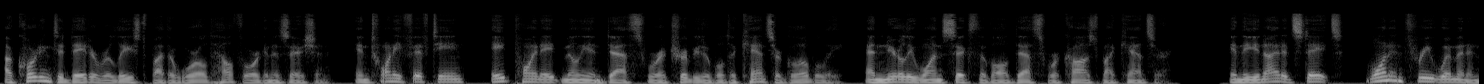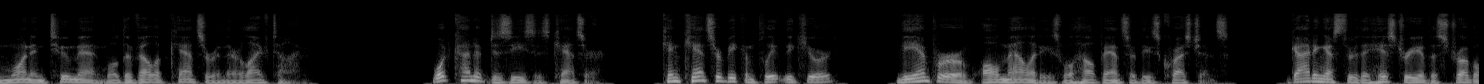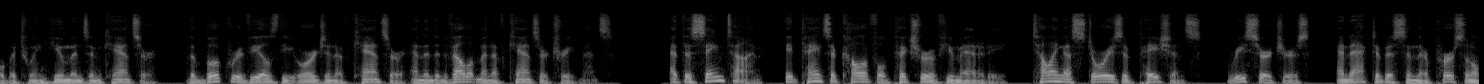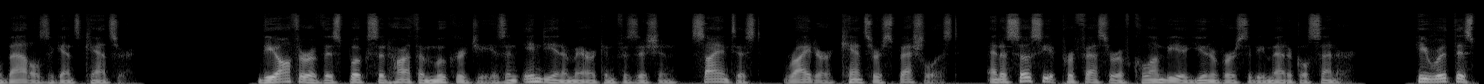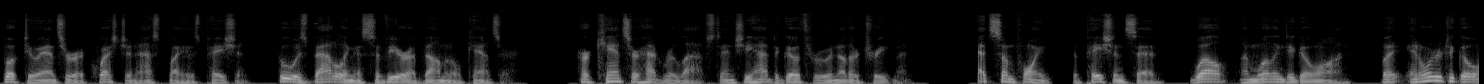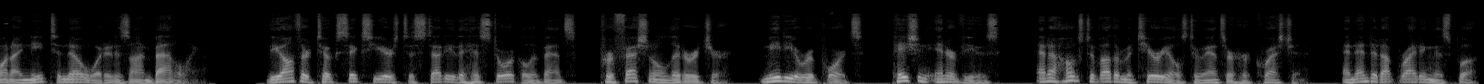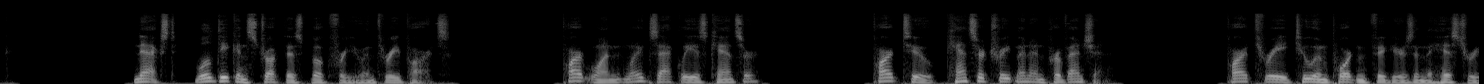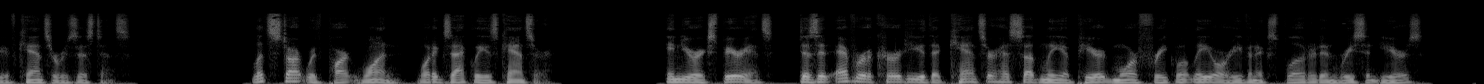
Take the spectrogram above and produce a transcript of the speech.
According to data released by the World Health Organization, in 2015, 8.8 million deaths were attributable to cancer globally, and nearly one sixth of all deaths were caused by cancer. In the United States, one in three women and one in two men will develop cancer in their lifetime. What kind of disease is cancer? Can cancer be completely cured? The Emperor of all maladies will help answer these questions. Guiding us through the history of the struggle between humans and cancer, the book reveals the origin of cancer and the development of cancer treatments. At the same time, it paints a colorful picture of humanity, telling us stories of patients, researchers, and activists in their personal battles against cancer. The author of this book, Siddhartha Mukherjee, is an Indian American physician, scientist, writer, cancer specialist, and associate professor of Columbia University Medical Center. He wrote this book to answer a question asked by his patient, who was battling a severe abdominal cancer. Her cancer had relapsed and she had to go through another treatment. At some point, the patient said, Well, I'm willing to go on, but in order to go on, I need to know what it is I'm battling. The author took six years to study the historical events, professional literature, media reports, patient interviews, and a host of other materials to answer her question, and ended up writing this book. Next, we'll deconstruct this book for you in three parts. Part 1 What exactly is cancer? Part 2 Cancer treatment and prevention. Part 3 Two important figures in the history of cancer resistance. Let's start with Part 1 What exactly is cancer? In your experience, does it ever occur to you that cancer has suddenly appeared more frequently or even exploded in recent years?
